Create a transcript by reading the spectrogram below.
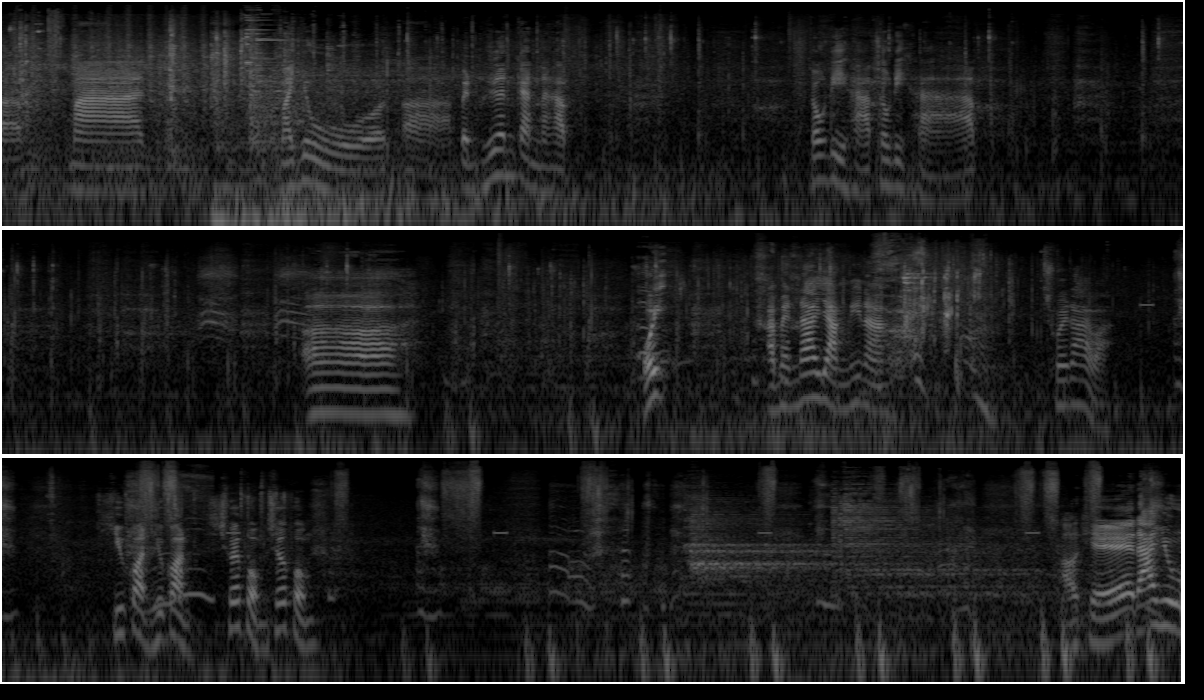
อมามาอยู่เอ่อเป็นเพื่อนกันนะครับโชคดีครับโชคดีครับ เอ่อ โอ้ยอแมนด้ายังนี่นะ ช่วยได้ปะฮิวก่อนฮิวก่อน ช่วยผม ช่วยผม โอเค ได้อยู่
